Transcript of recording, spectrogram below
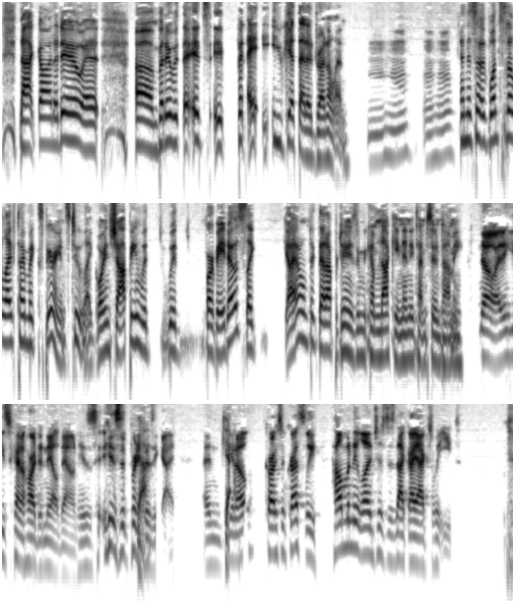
not gonna do it. Um, but it was it's it, but it, you get that adrenaline, mm-hmm. Mm-hmm. and it's a once in a lifetime experience too. Like going shopping with with Varvatos. Like I don't think that opportunity is gonna become knocking anytime soon, Tommy. No, I think he's kind of hard to nail down. He's he's a pretty Yeah. busy guy. And Yeah. you know, Carson Kressley, how many lunches does that guy actually eat?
